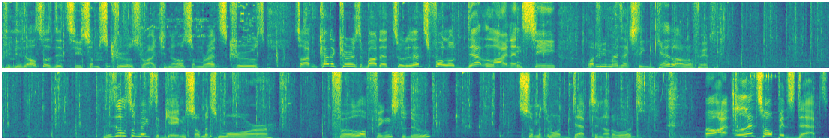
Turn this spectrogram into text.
We did also did see some screws, right? You know, some red screws. So I'm kind of curious about that too. Let's follow that line and see what we might actually get out of it. This also makes the game so much more full of things to do. So much more depth, in other words. Oh, I, let's hope it's depth.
